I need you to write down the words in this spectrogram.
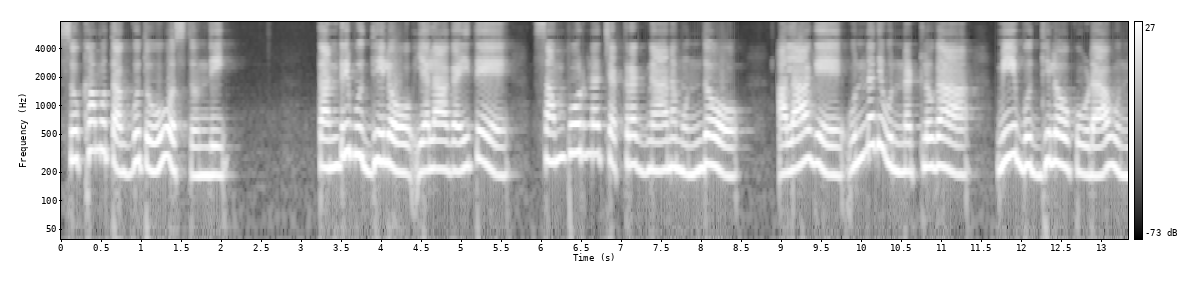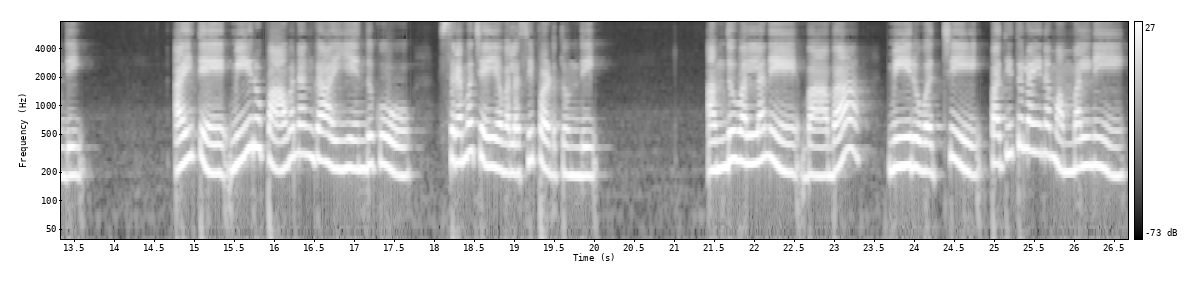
సుఖము తగ్గుతూ వస్తుంది. తండ్రి బుద్ధిలో ఎలాగైతే సంపూర్ణ చక్ర జ్ఞానముందో అలాగే ఉన్నది ఉన్నట్లుగా మీ బుద్ధిలో కూడా ఉంది. అయితే మీరు పావనంగా అయ్యేందుకు శ్రమ చేయవలసి పడుతుంది. అందువల్లనే బాబా మీరు వచ్చి పతితులైన మమ్మల్ని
